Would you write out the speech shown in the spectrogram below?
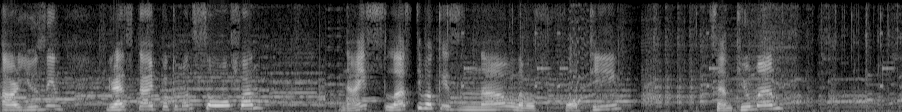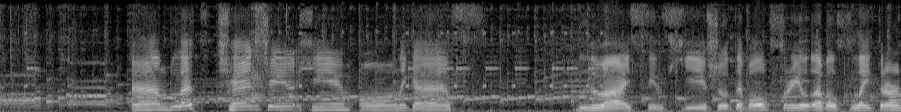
are using grass type Pokemon so often? Nice, last Evoke is now level 40. Thank you man. And let's change him on I guess Blue Eyes since he should evolve 3 levels later.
